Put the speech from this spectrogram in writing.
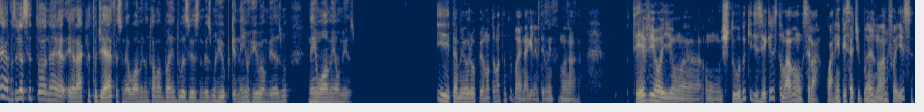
É, você já citou, né, Heráclito de Éfeso, né? O homem não toma banho duas vezes no mesmo rio, porque nem o rio é o mesmo, nem o homem é o mesmo. E também o europeu não toma tanto banho, né, Guilherme? Teve uma, teve aí uma, um estudo que dizia que eles tomavam, sei lá, 47 banhos no ano, foi isso?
